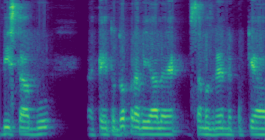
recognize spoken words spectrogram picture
výstavbu e, tejto dopravy, ale samozrejme, pokiaľ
